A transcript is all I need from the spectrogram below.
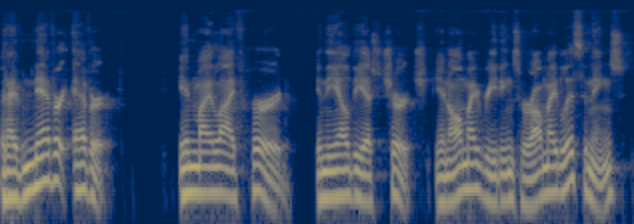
But I've never, ever in my life heard in the LDS church, in all my readings or all my listenings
